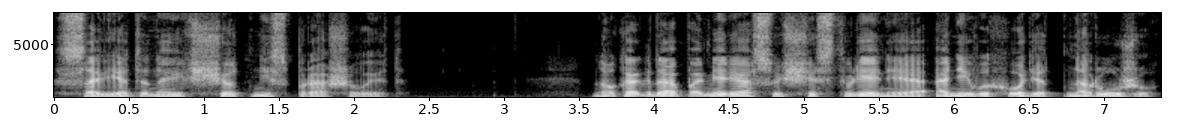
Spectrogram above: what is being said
совета на их счет не спрашивает. Но когда по мере осуществления они выходят наружу,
